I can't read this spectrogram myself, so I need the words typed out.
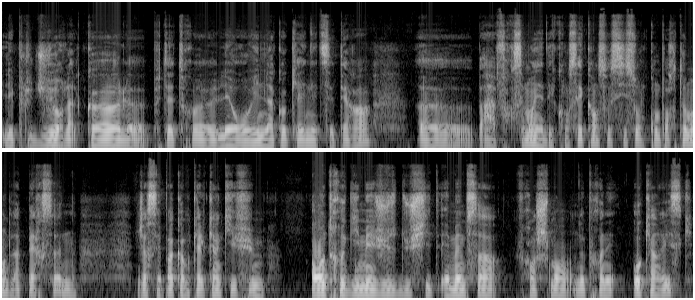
les plus dures, l'alcool, euh, peut-être euh, l'héroïne, la cocaïne, etc., bah forcément, il y a des conséquences aussi sur le comportement de la personne. Je veux c'est pas comme quelqu'un qui fume entre guillemets juste du shit, et même ça, franchement, ne prenez aucun risque,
